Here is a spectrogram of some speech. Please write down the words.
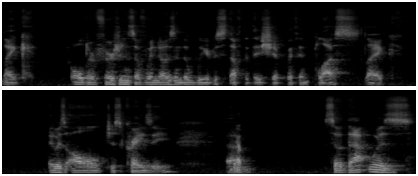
like older versions of Windows and the weirdest stuff that they ship within Plus. Like it was all just crazy. Um, yep. So that was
